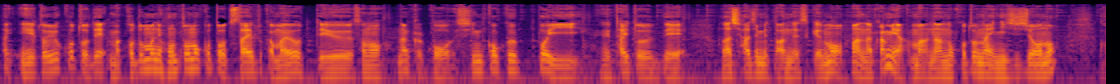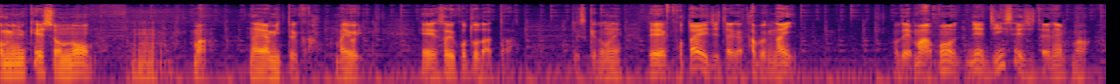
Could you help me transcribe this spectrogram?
はい、えー、ということで、まあ、子供に本当のことを伝えるか迷うっていう、その、なんかこう、深刻っぽいタイトルで話し始めたんですけども、まあ、中身は、まあ、何のことない日常のコミュニケーションの、うん、まあ、悩みというか、迷い、えー、そういうことだったですけどもね。で、答え自体が多分ないので、まあ、このね、人生自体ね、まあ、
